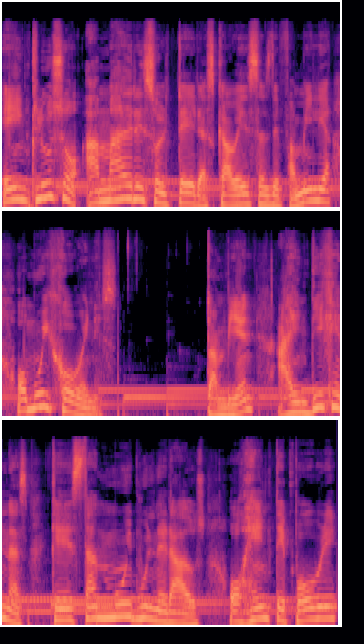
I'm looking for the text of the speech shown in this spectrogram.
e incluso a madres solteras, cabezas de familia o muy jóvenes. También a indígenas que están muy vulnerados o gente pobre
